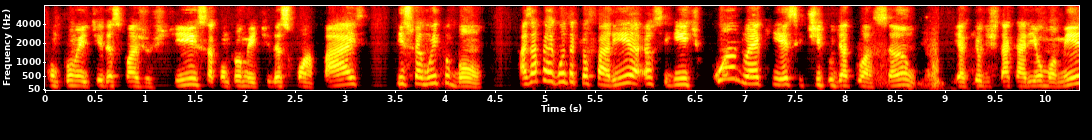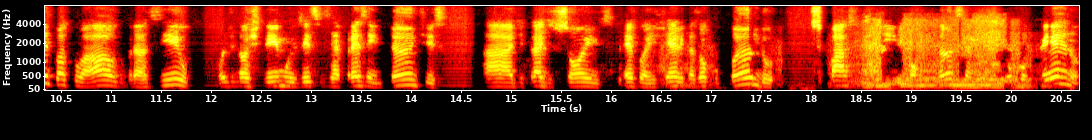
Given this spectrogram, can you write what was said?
comprometidas com a justiça, comprometidas com a paz. Isso é muito bom. Mas a pergunta que eu faria é o seguinte: quando é que esse tipo de atuação, e aqui eu destacaria o momento atual do Brasil, onde nós temos esses representantes ah, de tradições evangélicas ocupando espaços de importância no governo,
